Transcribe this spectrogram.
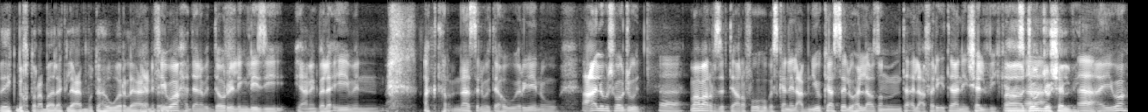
هيك بيخطر على بالك؟ لاعب متهور لاعب يعني في واحد أنا بالدوري الإنجليزي يعني بلاقيه من أكثر الناس المتهورين وعقله مش موجود. آه. ما بعرف إذا بتعرفوه هو بس كان يلعب نيوكاسل وهلأ أظن انتقل على فريق تاني شلفي كان. آه اسمه. جون جو شلفي آه. أيوه.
